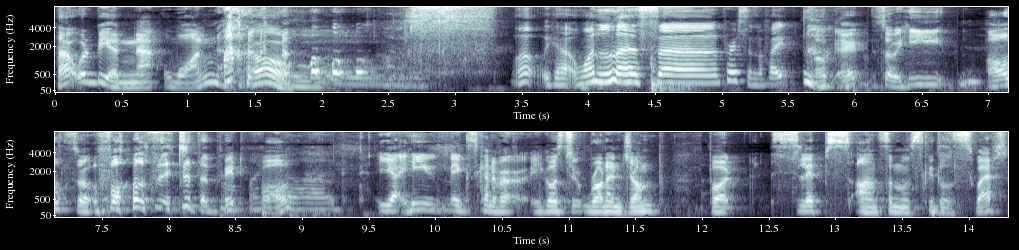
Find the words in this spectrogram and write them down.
that would be a nat one. Oh, Well, we got one less uh, person to fight. okay, so he also falls into the pitfall. God. Yeah, he makes kind of a he goes to run and jump, but slips on some of Skittles' sweat,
